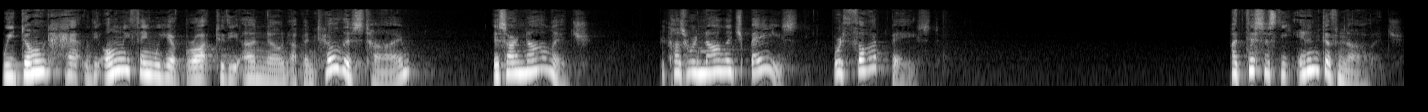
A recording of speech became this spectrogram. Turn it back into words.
We don't have, the only thing we have brought to the unknown up until this time is our knowledge, because we're knowledge based, we're thought based. But this is the end of knowledge.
